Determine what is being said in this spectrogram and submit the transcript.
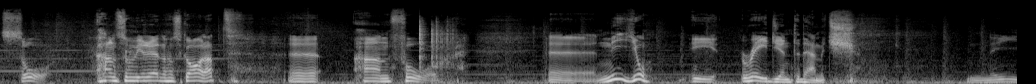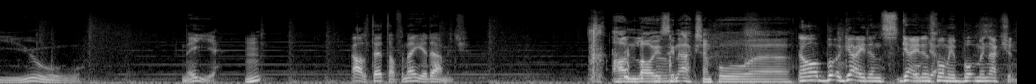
Så. Han som vi redan har skadat. Eh, han får eh, 9 i radiant damage. Nio. Nio. Mm. Allt detta för nio damage. Han la ju sin action på... eh, Ja, guidance, guidance var min, min action.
